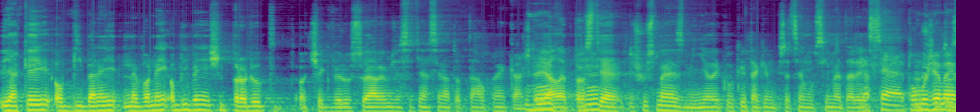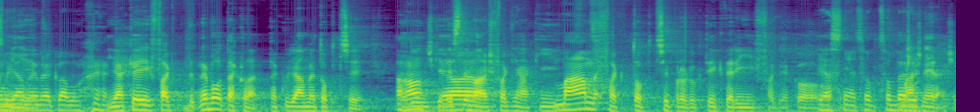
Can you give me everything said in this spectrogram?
Jaký oblíbený nebo nejoblíbenější produkt od Czech Virusu? Já vím, že se tě asi na to ptá úplně každý, mm. ale prostě, mm. když už jsme je zmínili, kluky, tak jim přece musíme tady. Jasně, pomůžeme jim, uděláme jim reklamu. Jaký fakt, nebo takhle, tak uděláme top 3. Aha, Jedničky, jestli máš fakt nějaký Mám, fakt top 3 produkty, který fakt jako jasně, co, co beru. máš nejradši.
